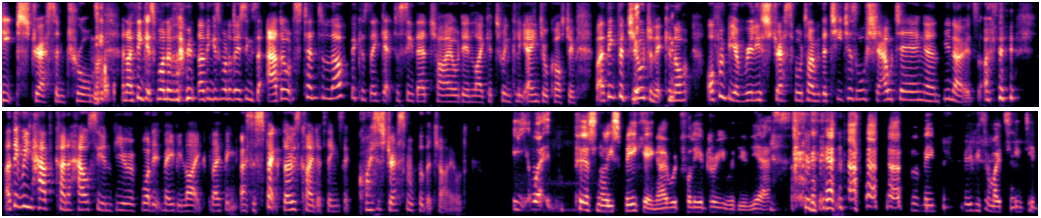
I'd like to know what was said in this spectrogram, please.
deep stress and trauma. And I think it's one of those I think it's one of those things that adults tend to love because they get to see their child in like a twinkly angel costume. But I think for children it can often be a really stressful time with the teachers all shouting and you know it's I think we have kind of halcyon view of what it may be like, but I think I suspect those kind of things are quite stressful for the child. Well, personally speaking, I would fully agree with you. Yes, but maybe, maybe through my tainted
